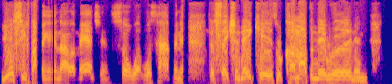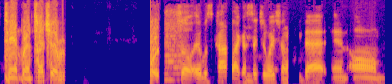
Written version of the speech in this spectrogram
you'll see five million dollar mansions. So what was happening, the Section 8 kids will come out the neighborhood and tamper and touch everything so it was kind of like a situation like that, and um,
